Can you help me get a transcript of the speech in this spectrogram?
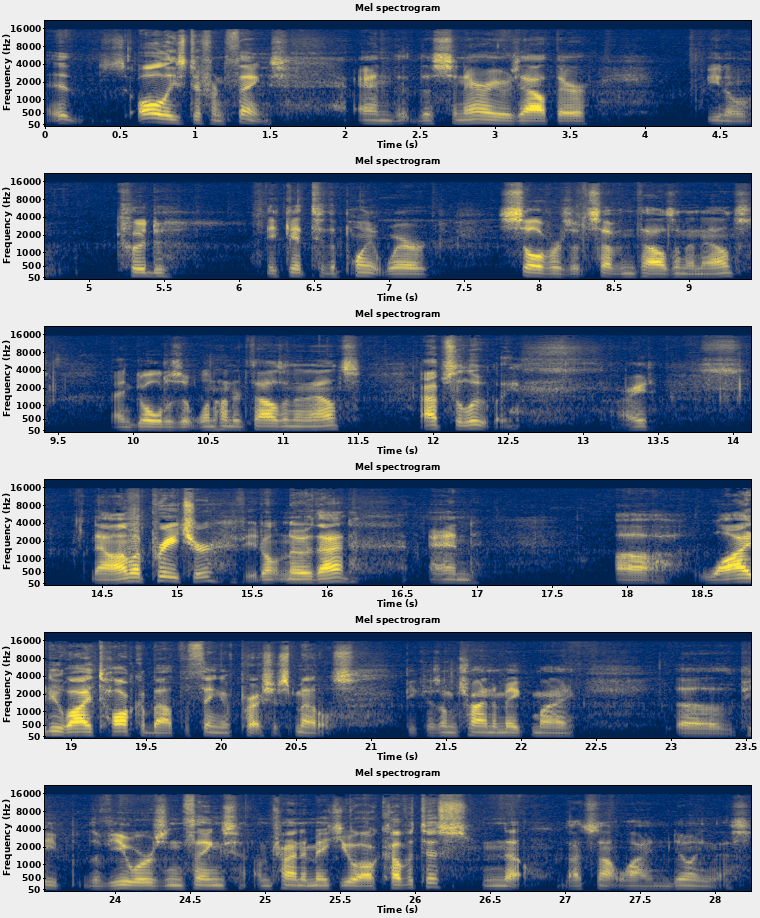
it's all these different things. And the, the scenarios out there, you know, could it get to the point where silver's at 7,000 an ounce and gold is at 100,000 an ounce? Absolutely. All right. Now, I'm a preacher, if you don't know that. And uh, why do I talk about the thing of precious metals? Because I'm trying to make my uh, the, people, the viewers and things, I'm trying to make you all covetous? No, that's not why I'm doing this.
